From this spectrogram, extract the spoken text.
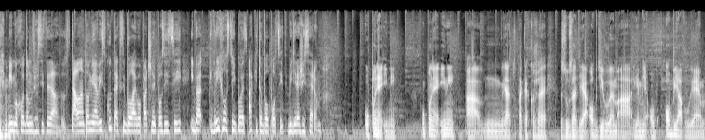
Mimochodom, že si teda stál na tom javisku, tak si bol aj v opačnej pozícii. Iba v rýchlosti mi povedz, aký to bol pocit byť režisérom. Úplne iný. Úplne iný a mm, ja to tak akože z úzadia obdivujem a jemne ob- objavujem.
